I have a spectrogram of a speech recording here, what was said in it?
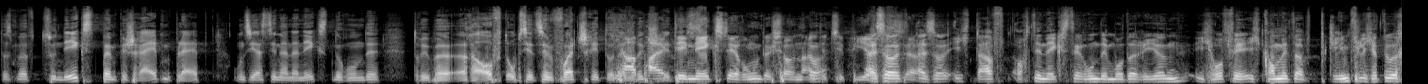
dass man zunächst beim Beschreiben bleibt und erst in einer nächsten Runde darüber rauft, ob es jetzt ein Fortschritt oder ich ein Rückschritt halt die nächste Runde schon antizipiert. Also, also ich darf auch die nächste Runde moderieren. Ich hoffe, ich komme da glimpflicher durch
